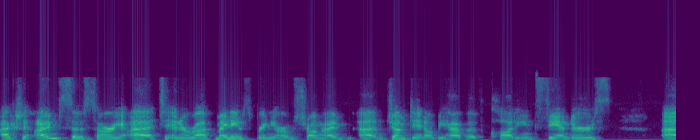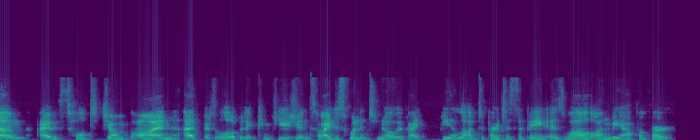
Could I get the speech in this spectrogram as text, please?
Actually, I'm so sorry uh, to interrupt. My name is Brittany Armstrong. I'm um, jumped in on behalf of Claudine Sanders. Um, I was told to jump on. Uh, there's a little bit of confusion, so I just wanted to know if I'd be allowed to participate as well on behalf of her.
